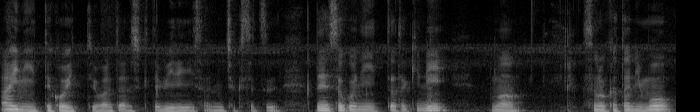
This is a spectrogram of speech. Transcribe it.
会いに行ってこいって言われたらしくてビリーさんに直接。でそこに行った時にまあその方にも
